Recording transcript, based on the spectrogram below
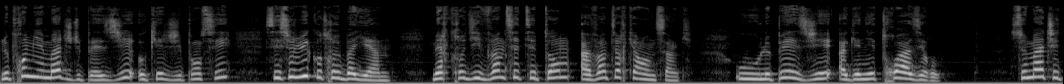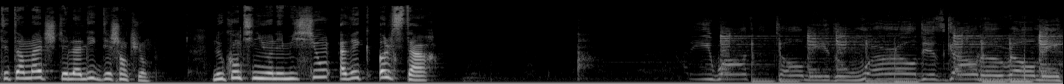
Le premier match du PSG auquel j'ai pensé, c'est celui contre Bayern, mercredi 27 septembre à 20h45, où le PSG a gagné 3 à 0. Ce match était un match de la Ligue des Champions. Nous continuons l'émission avec All Star. Roll me.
